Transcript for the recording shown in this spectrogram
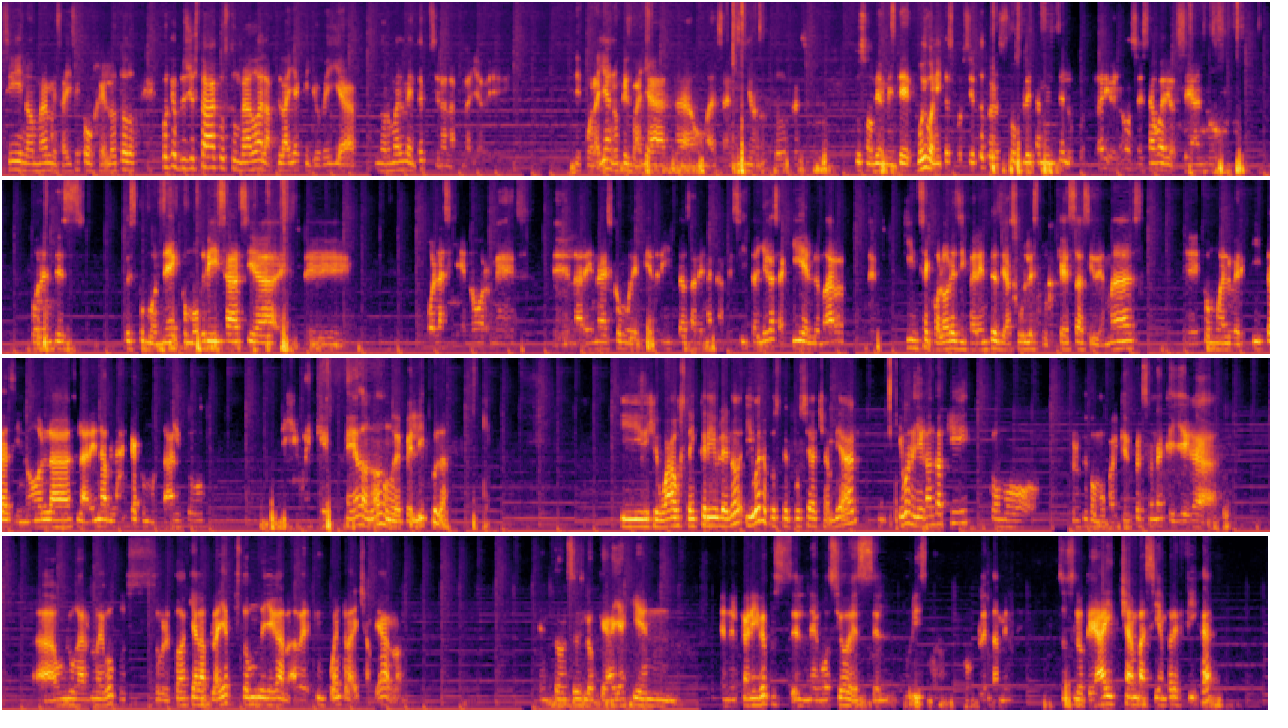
Sí, no mames, ahí se congeló todo. Porque pues yo estaba acostumbrado a la playa que yo veía normalmente pues era la playa de, por allá, ¿no? Que es Vallarta o Manzanillo, ¿no? Todo caso. Pues obviamente muy bonitas, por cierto, pero es completamente lo contrario, ¿no? O sea, es agua de océano, por ende es, como, ne como grisácea, este, olas enormes, eh, la arena es como de piedritas, arena cafecita. Llegas aquí, el mar de 15 colores diferentes de azules, turquesas y demás eh, como alberquitas sin olas, la arena blanca como talco. Dije, güey, qué pedo, ¿no? Como de película. Y dije, wow, está increíble, ¿no? Y bueno, pues me puse a chambear. Y bueno, llegando aquí, como creo que como cualquier persona que llega a un lugar nuevo, pues sobre todo aquí a la playa, pues todo el mundo llega a ver qué encuentra de chambear, ¿no? Entonces lo que hay aquí en, en el Caribe, pues el negocio es el turismo, completamente. Entonces, lo que hay chamba siempre fija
